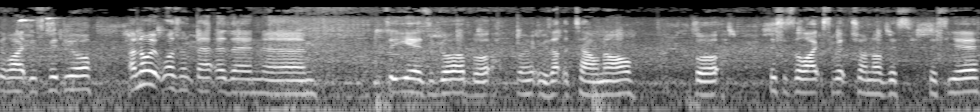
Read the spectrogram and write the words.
you like this video. I know it wasn't better than um, two years ago, but when it was at the town hall. But this is the light switch on of this this year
